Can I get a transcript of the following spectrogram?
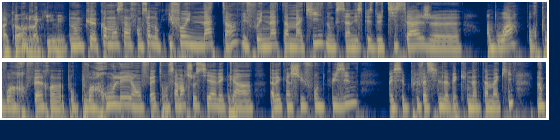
D'accord, le maquis, oui. Donc comment ça fonctionne? Donc il faut une natte. Hein. il faut une natte à maquis. Donc c'est un espèce de tissage en bois pour pouvoir faire, euh, pour pouvoir rouler en fait. Ça marche aussi avec un avec un chiffon de cuisine, mais c'est plus facile avec une atamaki. Donc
